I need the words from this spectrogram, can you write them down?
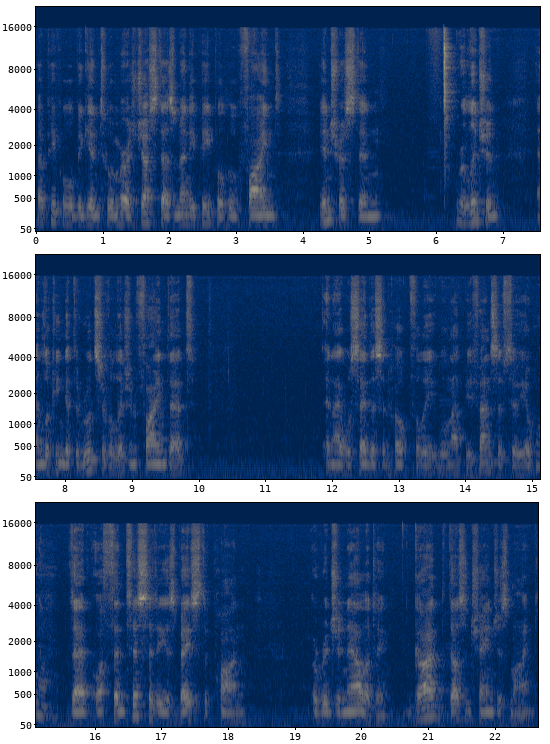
that people will begin to emerge, just as many people who find interest in religion and looking at the roots of religion find that, and I will say this and hopefully will not be offensive to you, no. that authenticity is based upon originality. God doesn't change his mind.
